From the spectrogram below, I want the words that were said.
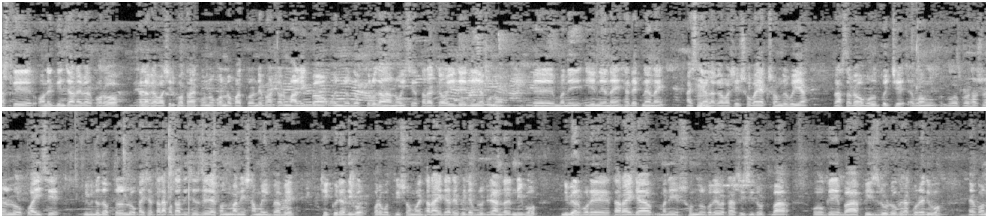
আজকে অনেকদিন জানাবার পরও এলাকাবাসীর কথা কোনো কর্ণপাত করেনি। ভাটার মালিক বা অন্য দপ্তরও জানানো হয়েছে তারা কেউ এই নিয়ে কোনো মানে ইয়ে নিয়ে নেয় হেডেক নিয়ে নেয় নাই। আজকে এলাকাবাসী সবাই একসঙ্গে হইয়া রাস্তাটা অবরোধ করছে এবং প্রশাসনের লোক আইছে বিভিন্ন দপ্তরের লোক আইছে তারা কথা দিচ্ছে যে এখন মানে সাময়িকভাবে ঠিক করে দিব। পরবর্তী সময় তারা এটারে পিডাব্লিউডির আন্ডারে নিব। নিবার পরে তারা এটা মানে সুন্দর করে একটা সিসি রোড বা ওকে বা পিচ রোড ওকে করে দিব। এখন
